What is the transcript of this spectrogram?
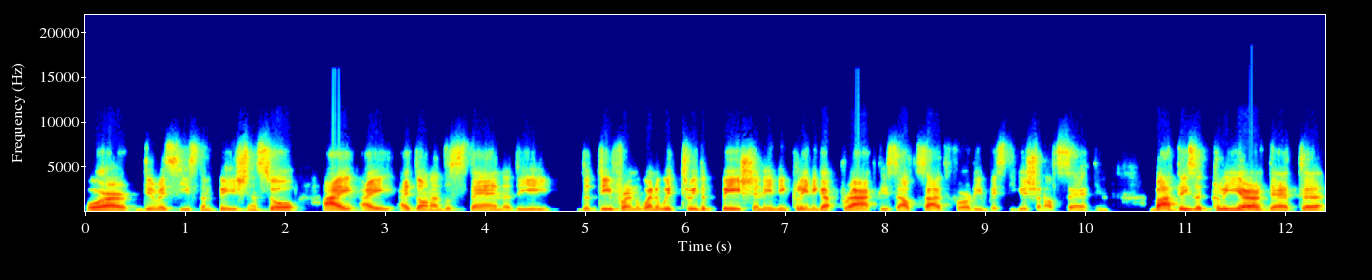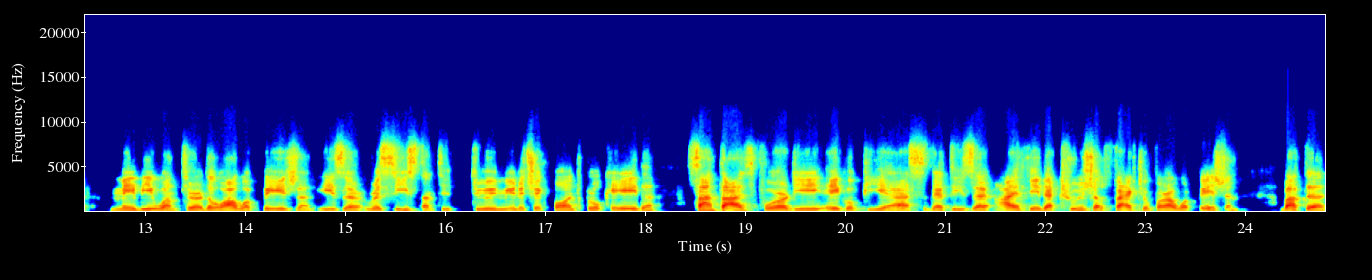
or the resistant patient. So I I, I don't understand the the different when we treat a patient in the clinical practice outside for the investigational setting. But it's clear that uh, maybe one third of our patient is uh, resistant to, to immune checkpoint blockade. Sometimes for the ACOPS, that is, uh, I think, a crucial factor for our patient. But uh,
